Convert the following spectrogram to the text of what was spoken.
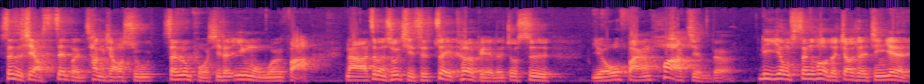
申子熙老师这本畅销书《深入剖析的英文文法》。那这本书其实最特别的就是由繁化简的，利用深厚的教学经验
